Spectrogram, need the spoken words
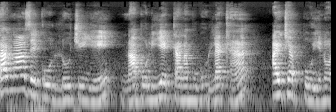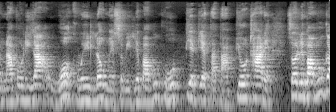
တန်း90ကိုလိုချင်ရင်နာပိုလီရဲ့ကံလမှုကိုလက်ခံ အဲ့ထက်ပိုရင်တော့နာပိုလီက walk away လုပ်မယ်ဆိုပြီးလီဗာပူးကိုပြက်ပြက်တတာပြောထားတယ်ဆိုတော့လီဗာပူးက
